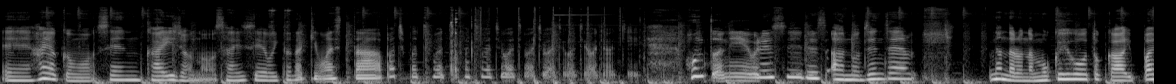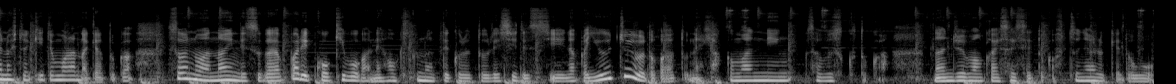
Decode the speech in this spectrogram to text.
えー早くも1000回以上の再生をいただきました。パチパチパチパチパチパチパチパチパチパチパチ。本当に嬉しいです。あの、全然、なんだろうな、目標とか、いっぱいの人に聞いてもらわなきゃとか、そういうのはないんですが、やっぱりこう規模がね、大きくなってくると嬉しいですし、なんか YouTube とかだとね、100万人サブスクとか、何十万回再生とか普通にあるけど、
